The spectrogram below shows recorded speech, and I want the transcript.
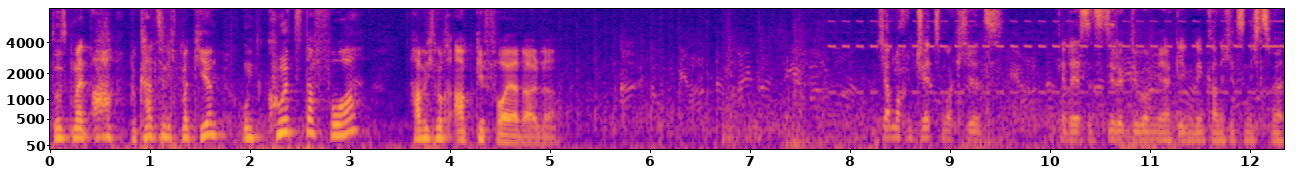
Du hast gemeint, ah, du kannst sie nicht markieren. Und kurz davor habe ich noch abgefeuert, Alter. Ich habe noch einen Jet markiert. Okay, der ist jetzt direkt über mir. Gegen den kann ich jetzt nichts mehr.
